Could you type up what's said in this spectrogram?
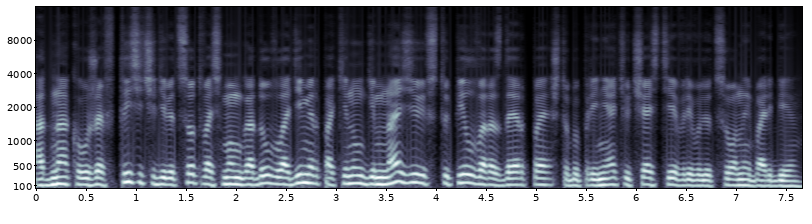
Однако уже в 1908 году Владимир покинул гимназию и вступил в РСДРП, чтобы принять участие в революционной борьбе.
